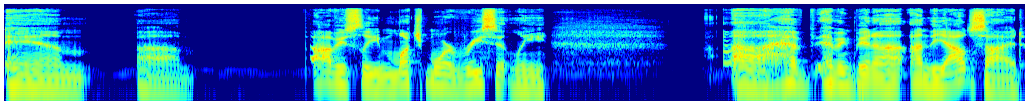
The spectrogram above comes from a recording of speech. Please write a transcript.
am um, obviously much more recently uh, have having been uh, on the outside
